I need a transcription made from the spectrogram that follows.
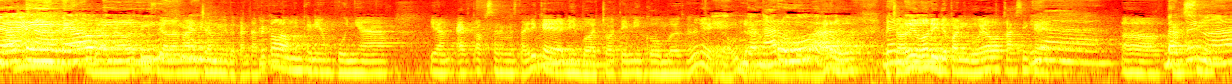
melting, udah melting. melting segala macam gitu kan. Tapi kalau mungkin yang punya yang act of service tadi kayak dibocotin digombal sebenarnya kayak ya udah Nggak ngaruh. ngaruh. Kecuali di- lo di depan gue lo kasih kayak Iya. uh, bantuin kasih- lah,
